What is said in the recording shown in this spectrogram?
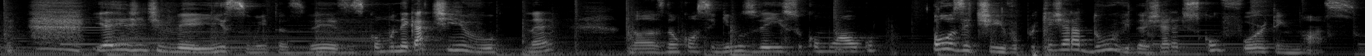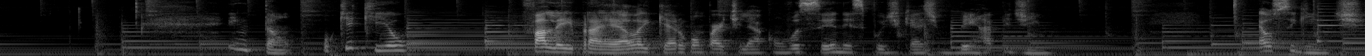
e aí a gente vê isso muitas vezes como negativo, né? Nós não conseguimos ver isso como algo positivo, porque gera dúvida, gera desconforto em nós. Então, o que que eu falei para ela e quero compartilhar com você nesse podcast bem rapidinho? É o seguinte,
